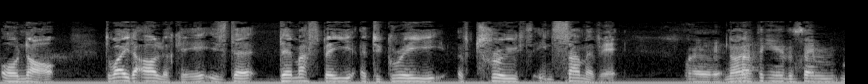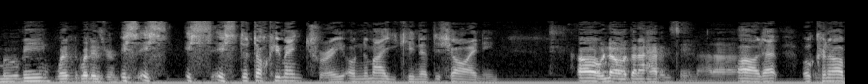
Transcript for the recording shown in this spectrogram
or not, the way that I look at it is that there must be a degree of truth in some of it. Wait, No. am I thinking of the same movie? What what is Room? It's it's it's it's the documentary on the making of The Shining. Oh no, then I haven't seen that. Uh, Oh, that. Or can I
